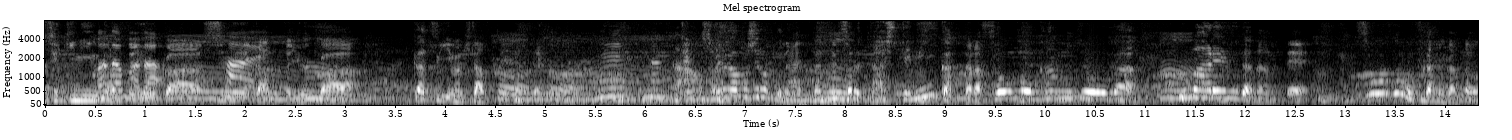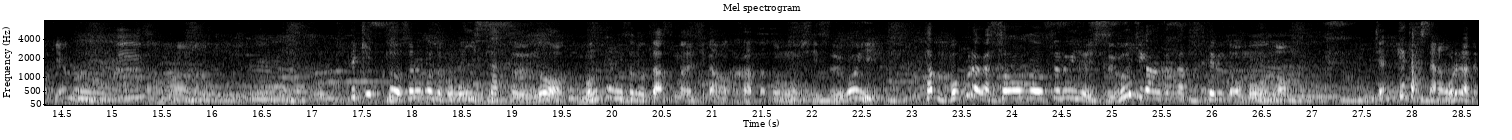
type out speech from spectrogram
責任感というか まだまだ。使命感というか、が次今来たってそうそう。ねなんか。でもそれが面白くない？だってそれ出してみんかったら総合感情が生まれるだなんて想像もつかへんかったわけやもん、うん。できっとそれこそこの一冊の本当にその出すまで時間はかかったと思うしすごい多分僕らが想像する以上にすごい時間かかってると思うの、じゃあ下手したら俺らで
